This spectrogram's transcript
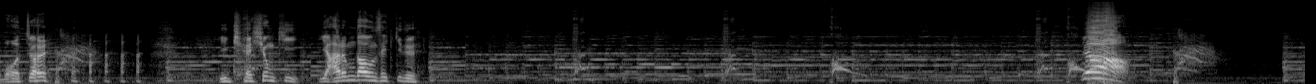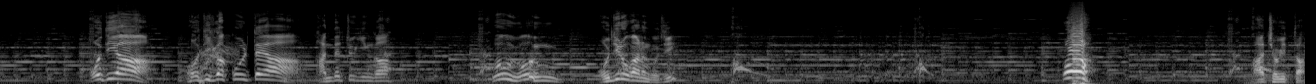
뭐, 뭐 어쩔? 이 개숑키, 이 아름다운 새끼들. 야! 어디야? 어디가 꼴대야? 반대쪽인가? 어, 어, 음, 어디로 가는 거지? 어! 아 저기 있다.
